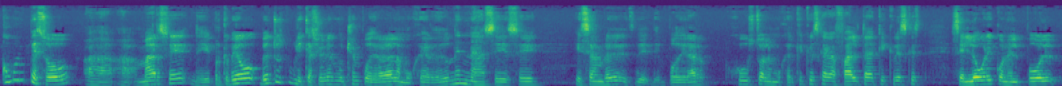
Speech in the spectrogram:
¿cómo empezó a, amarse? De, porque veo, veo en tus publicaciones mucho empoderar a la mujer. ¿De dónde nace ese, ese hambre de, empoderar justo a la mujer? ¿Qué crees que haga falta? ¿Qué crees que se logre con el pol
